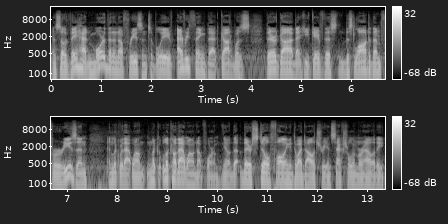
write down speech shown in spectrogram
and so they had more than enough reason to believe everything that God was their God, that He gave this this law to them for a reason and look where that wound look look how that wound up for them. You know, they're still falling into idolatry and sexual immorality,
